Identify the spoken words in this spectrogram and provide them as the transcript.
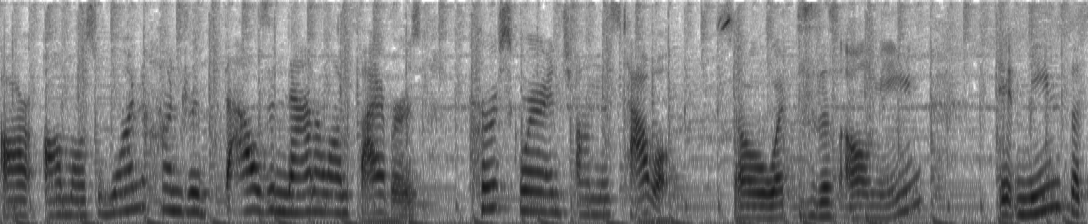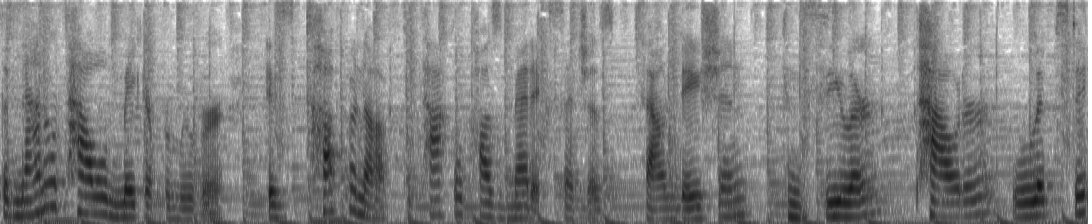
are almost 100,000 nanolon fibers per square inch on this towel. So what does this all mean? It means that the Nano Towel Makeup Remover is tough enough to tackle cosmetics such as foundation, concealer, powder, lipstick,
